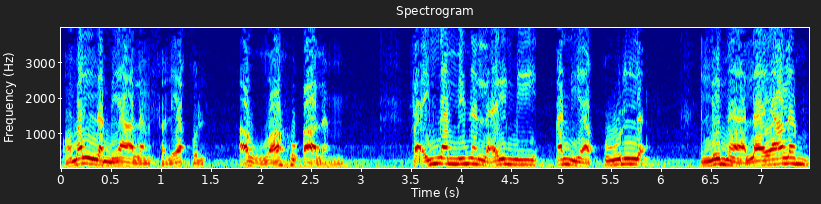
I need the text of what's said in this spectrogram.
ومن لم يعلم فليقل. الله أعلم. فإن من العلم أن يقول لما لا يعلم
